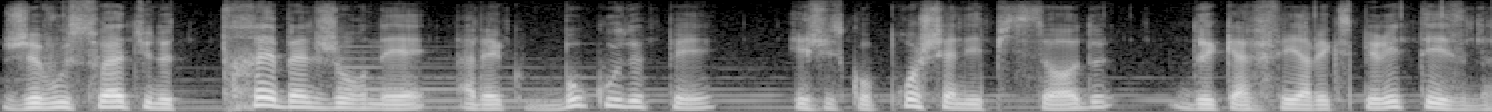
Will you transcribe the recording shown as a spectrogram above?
Je vous souhaite une très belle journée avec beaucoup de paix et jusqu'au prochain épisode de Café avec Spiritisme.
